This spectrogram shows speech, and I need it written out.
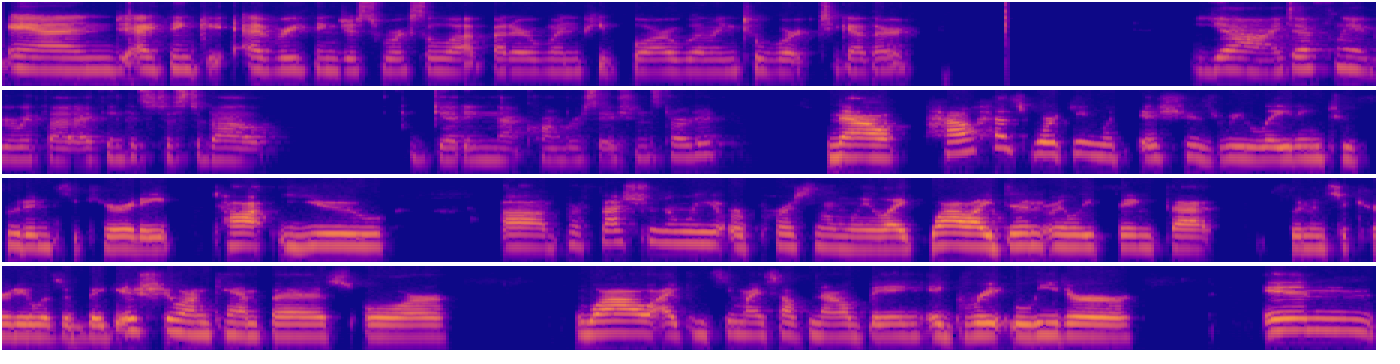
and i think everything just works a lot better when people are willing to work together yeah, I definitely agree with that. I think it's just about getting that conversation started. Now, how has working with issues relating to food insecurity taught you um, professionally or personally? Like, wow, I didn't really think that food insecurity was a big issue on campus, or wow, I can see myself now being a great leader in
